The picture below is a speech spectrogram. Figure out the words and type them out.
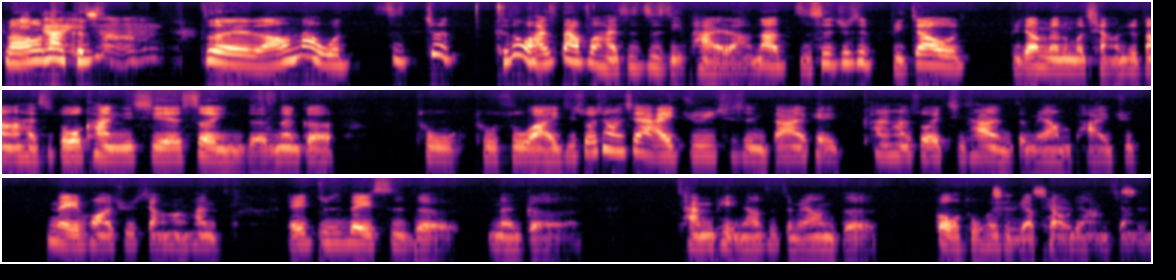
然后那可是对，然后那我自就，可是我还是大部分还是自己拍啦。那只是就是比较比较没有那么强，就当然还是多看一些摄影的那个图图书啊，以及说像现在 IG，其实你大概可以看看说，哎，其他人怎么样拍，去内化去想想看，哎，就是类似的那个产品，然后是怎么样的构图会是比较漂亮这样子。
